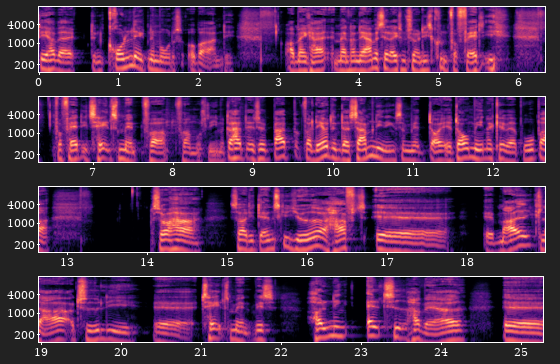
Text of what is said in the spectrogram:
Det har været den grundlæggende modus operandi. Og man, kan, man har nærmest heller ikke som journalist kunnet få fat i, få fat i talsmænd for, for muslimer. Der har, altså bare for at lave den der sammenligning, som jeg dog, jeg dog mener kan være brugbar, så har, så har de danske jøder haft øh, øh meget klare og tydelige øh, talsmænd, hvis holdning altid har været, øh,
